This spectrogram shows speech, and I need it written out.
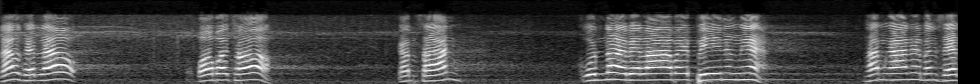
แล้วเสร็จแล้ว ปปชกับศาลคุณได้เวลาไปปีหนึ่งเนี่ยทำงานให้มันเสร็จ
